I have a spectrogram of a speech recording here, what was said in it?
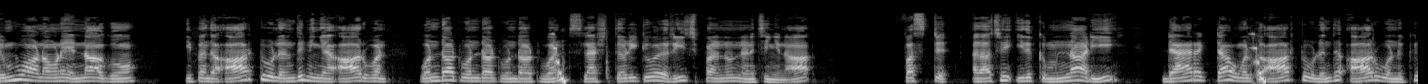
ரிமூவ் ஆனவுடனே என்ன ஆகும் இப்போ இந்த ஆர் டூலேருந்து நீங்கள் R one one dot one dot one dot one slash thirty டூவை ரீச் பண்ணணும்னு நினச்சிங்கன்னா ஃபஸ்ட்டு அதாச்சும் இதுக்கு முன்னாடி டைரெக்டாக உங்களுக்கு ஆர் டூலேருந்து ஆர் ஒனுக்கு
